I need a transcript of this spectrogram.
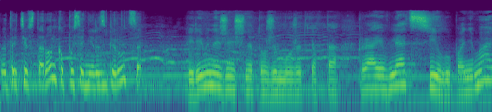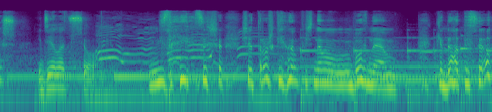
Отойти в сторонку, пусть они разберутся. Беременная женщина тоже может как-то проявлять силу, понимаешь? И делать все. Мені здається, що, що трошки ми почнемо вогнем кидатися.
